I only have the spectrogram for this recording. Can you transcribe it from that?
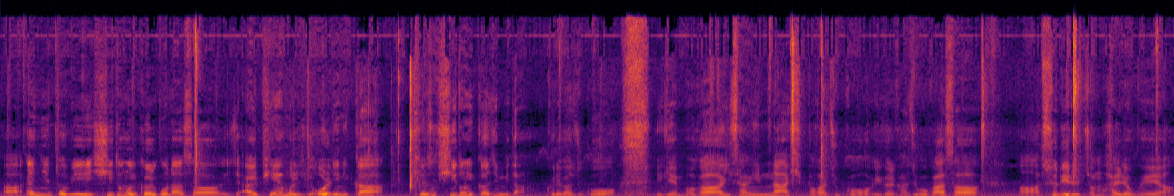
어, 엔진 톱이 시동을 걸고 나서 이제 RPM을 이제 올리니까 계속 시동이 꺼집니다. 그래가지고 이게 뭐가 이상이 있나 싶어가지고 이걸 가지고 가서 어, 수리를 좀 하려고 해요.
